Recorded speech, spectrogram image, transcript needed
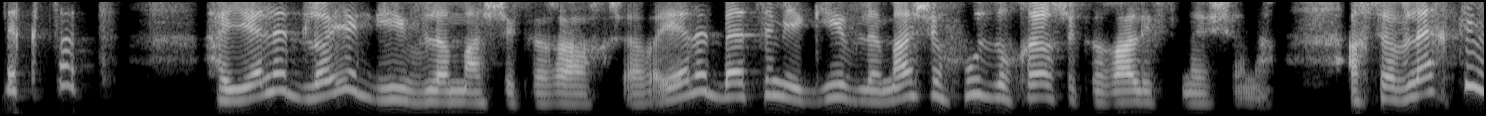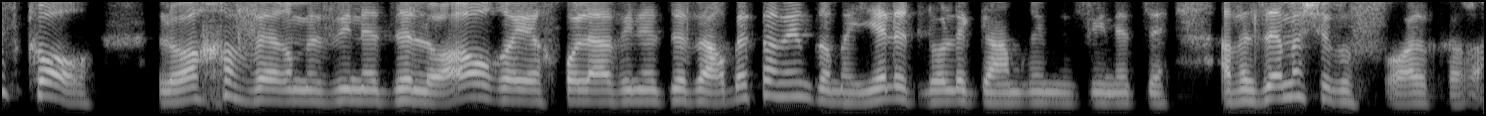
זה קצת הילד לא יגיב למה שקרה עכשיו, הילד בעצם יגיב למה שהוא זוכר שקרה לפני שנה. עכשיו, לך תזכור, לא החבר מבין את זה, לא ההורה יכול להבין את זה, והרבה פעמים גם הילד לא לגמרי מבין את זה, אבל זה מה שבפועל קרה.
